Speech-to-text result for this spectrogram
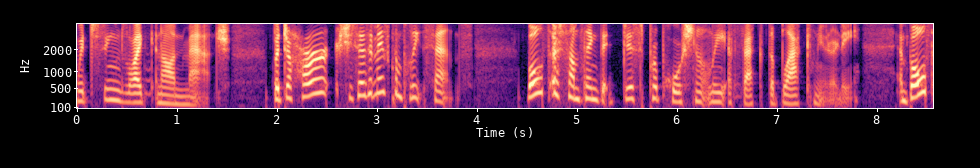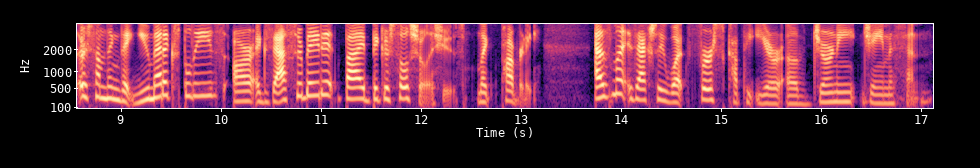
which seems like an odd match. But to her, she says it makes complete sense. Both are something that disproportionately affect the black community. And both are something that UMedics believes are exacerbated by bigger social issues, like poverty. Asthma is actually what first caught the ear of Journey Jameson,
